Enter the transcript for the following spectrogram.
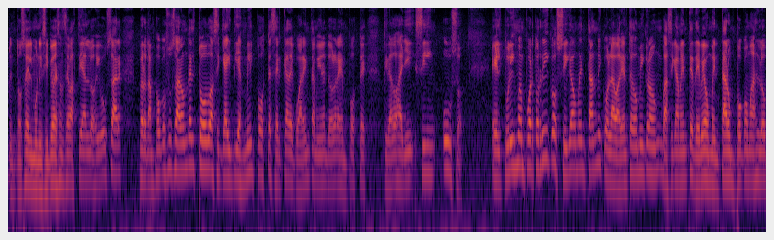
entonces el municipio de San Sebastián los iba a usar, pero tampoco se usaron del todo, así que hay 10.000 postes, cerca de 40 millones de dólares en postes tirados allí sin uso. El turismo en Puerto Rico sigue aumentando y con la variante de Omicron básicamente debe aumentar un poco más los,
